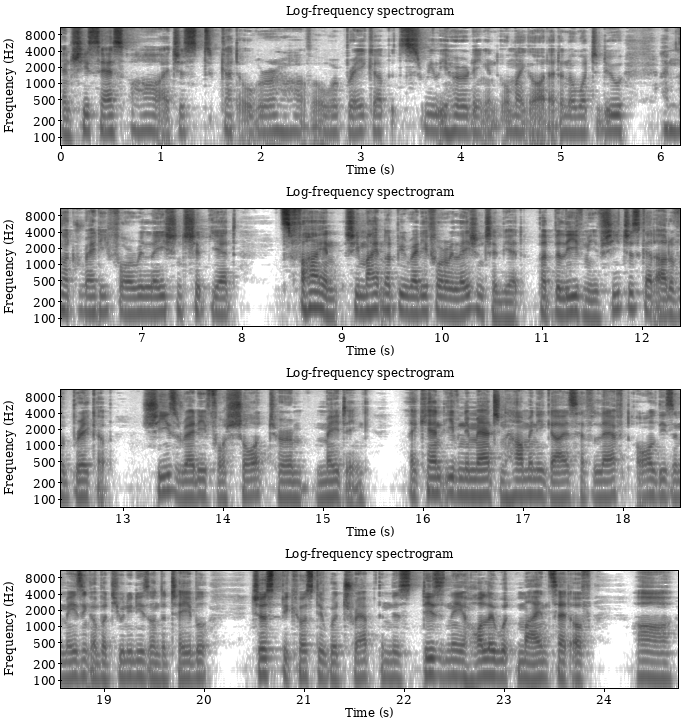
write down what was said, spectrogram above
and she says, "Oh, I just got over over breakup. It's really hurting, and oh my god, I don't know what to do. I'm not ready for a relationship yet." It's fine. She might not be ready for a relationship yet, but believe me, if she just got out of a breakup, she's ready for short-term mating. I can't even imagine how many guys have left all these amazing opportunities on the table just because they were trapped in this Disney Hollywood mindset of, oh,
